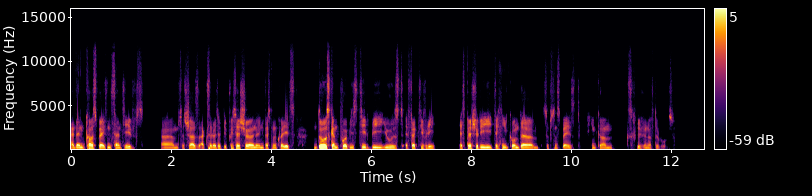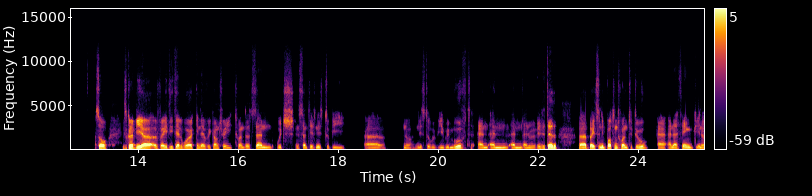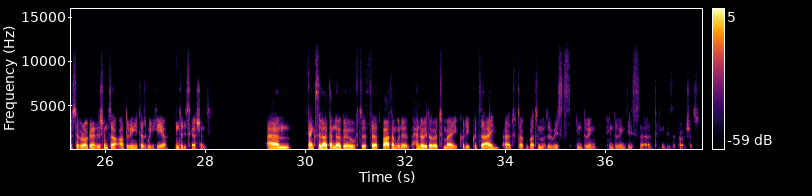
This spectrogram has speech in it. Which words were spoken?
and then cost-based incentives, um, such as accelerated depreciation and investment credits. Those can probably still be used effectively, especially taking on the substance-based income exclusion of the rules. So it's going to be a, a, very detailed work in every country to understand which incentives needs to be uh, you know needs to be removed and and and, and revisited uh, but it's an important one to do and i think you know several organizations are, are doing it as we hear in the discussions um, thanks a lot. I'm now going to move to the third part. I'm going to hand it over to my colleague Kudzai uh, to talk about some of the risks in doing in doing these uh, taking these approaches.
